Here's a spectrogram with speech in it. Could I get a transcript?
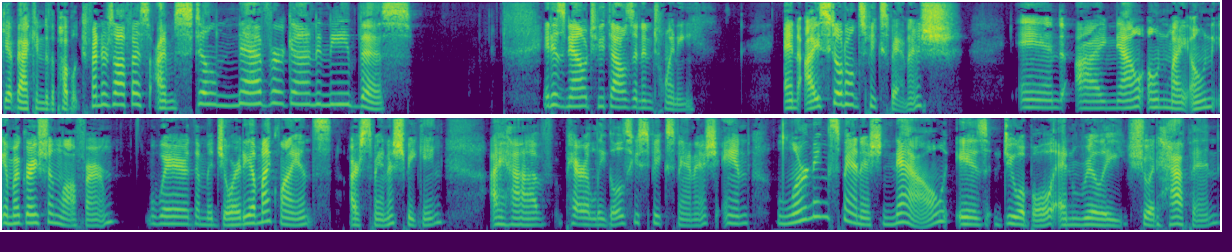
get back into the public defender's office. I'm still never going to need this. It is now 2020, and I still don't speak Spanish. And I now own my own immigration law firm where the majority of my clients are Spanish speaking. I have paralegals who speak Spanish, and learning Spanish now is doable and really should happen.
